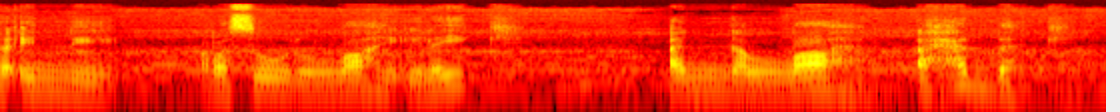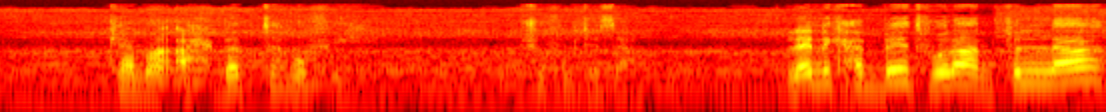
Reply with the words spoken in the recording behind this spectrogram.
فإني رسول الله إليك أن الله أحبك كما أحببته فيه. شوف الجزاء. لأنك حبيت فلان في الله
